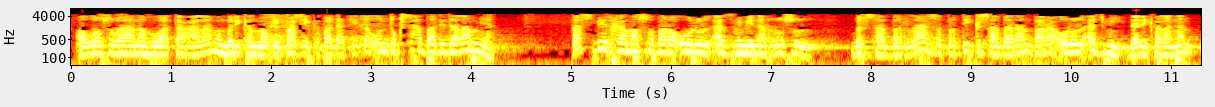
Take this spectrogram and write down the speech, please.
Allah Subhanahu wa taala memberikan motivasi kepada kita untuk sabar di dalamnya. Tasbir kama sabara ulul azmi minar rusul. Bersabarlah seperti kesabaran para ulul azmi dari kalangan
